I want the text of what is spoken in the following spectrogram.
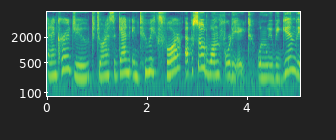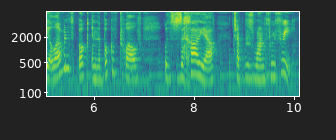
and encourage you to join us again in two weeks for Episode 148, when we begin the 11th book in the Book of 12 with Zechariah, chapters 1 through 3.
